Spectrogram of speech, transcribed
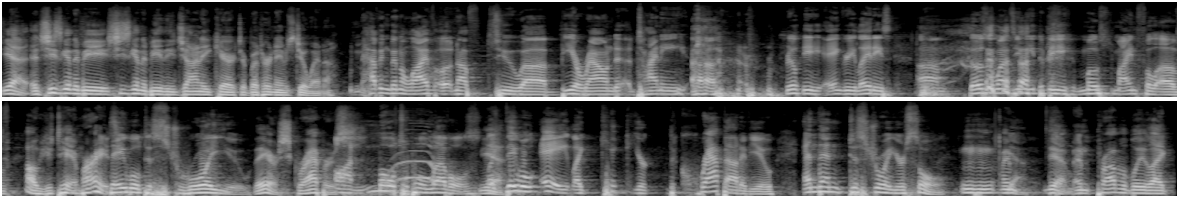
yeah, and she's gonna be she's gonna be the Johnny character, but her name's Joanna. having been alive enough to uh, be around tiny, uh, really angry ladies, um, those are the ones you need to be most mindful of. Oh, you're damn right. They will destroy you they are scrappers. on multiple levels. Yeah. Like they will a like kick your the crap out of you and then destroy your soul. Mhm, and, Yeah. yeah, and probably like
